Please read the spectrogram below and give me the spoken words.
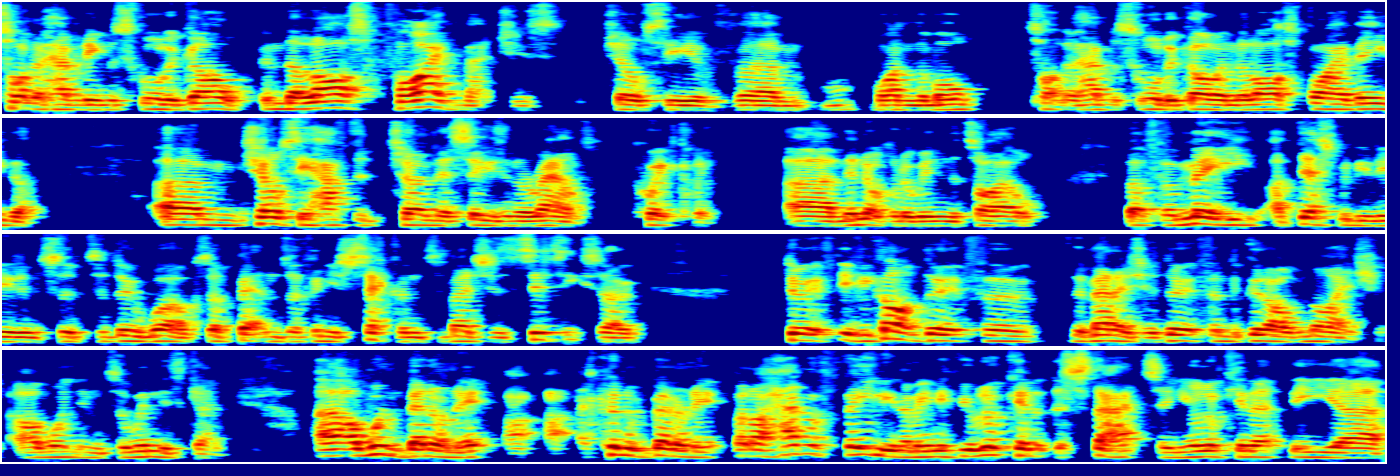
Tottenham haven't even scored a goal in the last five matches. Chelsea have um, won them all. Tottenham haven't scored a goal in the last five either. Um, Chelsea have to turn their season around quickly. Um, they're not going to win the title. But for me, I desperately need them to, to do well because I've bet them to finish second to Manchester City. So do it. If you can't do it for the manager, do it for the good old Nige. I want him to win this game. Uh, I wouldn't bet on it. I, I, couldn't bet on it, but I have a feeling. I mean, if you're looking at the stats and you're looking at the uh,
